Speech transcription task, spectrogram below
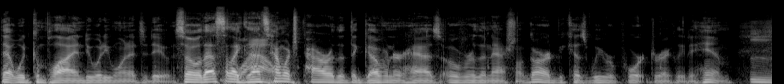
that would comply and do what he wanted to do. So that's like that's how much power that the governor has over the National Guard because we report directly to him, Mm.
